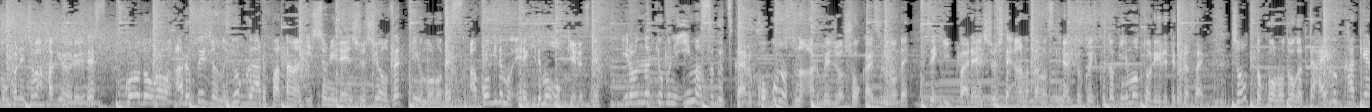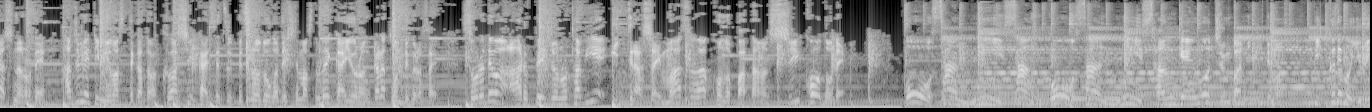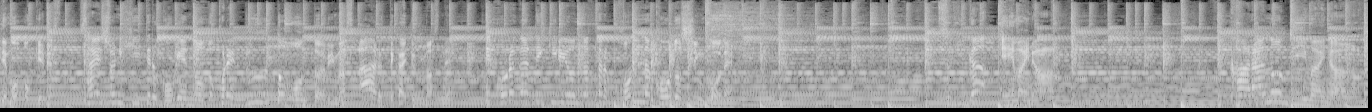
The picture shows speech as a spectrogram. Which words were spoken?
もこんにちは萩尾龍です。この動画はアルペジオのよくあるパターン一緒に練習しようぜっていうものです。アコギでもエレキでも OK ですね。いろんな曲に今すぐ使える9つのアルペジオを紹介するのでぜひいっぱい練習してあなたの好きな曲弾く時にも取り入れてください。ちょっとこの動画だいぶ駆け足なので初めて見ますって方は詳しい解説別の動画でしてますので概要欄から飛んでください。それではアルペジオの旅へ行ってらっしゃい。まずはこのパターン C コードで。53235323弦を順番に弾いてックでも指でも OK です。最初に弾いてる5弦の音これルート音と呼びます。R って書いておきますね。でこれができるようになったらこんなコード進行で。次が a マイナー。からの d マイナー。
